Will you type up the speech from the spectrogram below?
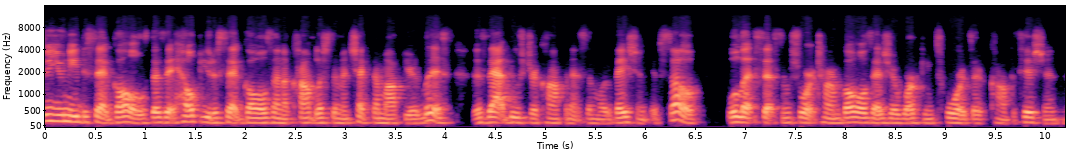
Do you need to set goals? Does it help you to set goals and accomplish them and check them off your list? Does that boost your confidence and motivation? If so well let's set some short-term goals as you're working towards a competition.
